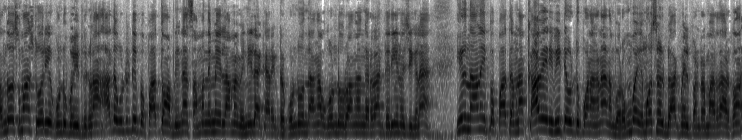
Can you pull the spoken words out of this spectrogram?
சந்தோஷமாக ஸ்டோரியை கொண்டு போயிட்டு இருக்கலாம். அதை விட்டுட்டு இப்போ பார்த்தோம் அப்படின்னா சம்மந்தமே இல்லாமல் வெண்ணிலா கேரக்டர் கொண்டு வந்தாங்க கொண்டு வருவாங்கங்கிறதான் தெரியும்னு வச்சுங்களேன் இருந்தாலும் இப்போ பார்த்தோம்னா காவேரி வீட்டை விட்டு போனாங்கன்னா நம்ம ரொம்ப எமோஷனல் பிளாக்மெயில் பண்ணுற மாதிரி தான் இருக்கும்.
